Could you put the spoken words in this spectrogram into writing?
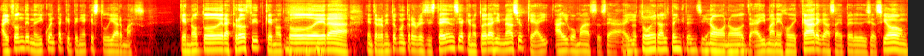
ahí fue donde me di cuenta que tenía que estudiar más que no todo era CrossFit, que no todo era entrenamiento contra resistencia, que no todo era gimnasio, que hay algo más. O sea, hay, no todo era alta intensidad. No, no, hay manejo de cargas, hay periodización,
